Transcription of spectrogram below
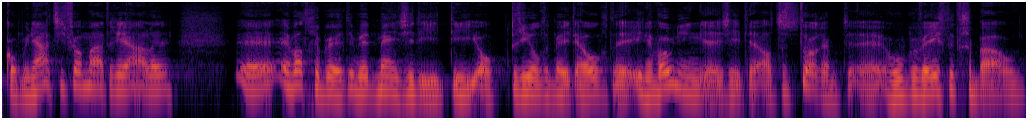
combinaties van materialen? Uh, en wat gebeurt er met mensen die, die op 300 meter hoogte in een woning uh, zitten als het stormt? Uh, hoe beweegt het gebouw?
